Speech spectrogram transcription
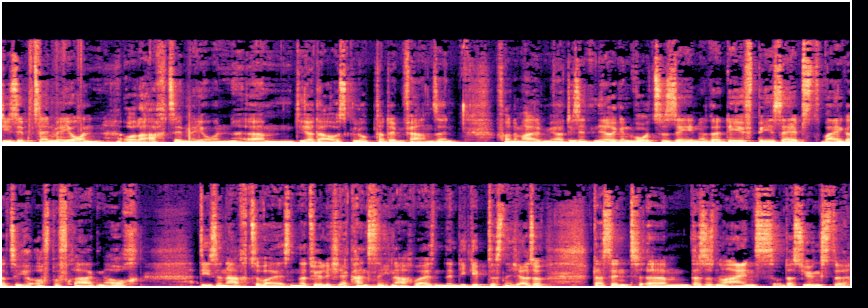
die 17 Millionen oder 18 Millionen, ähm, die er da ausgelobt hatte im Fernsehen von einem halben Jahr, die sind nirgendwo zu sehen. Und der DFB selbst weigert sich auf Befragen auch, diese nachzuweisen. Natürlich, er kann es nicht nachweisen, denn die gibt es nicht. Also das sind, ähm, das ist nur eins und das jüngste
